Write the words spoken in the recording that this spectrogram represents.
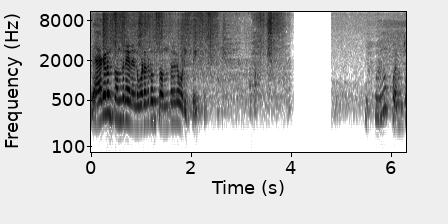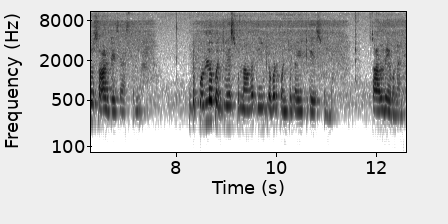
వేగడం తొందరేనండి ఉడకడం తొందరగా ఉడికిపోయింది. ఇప్పుడు కొంచెం సాల్ట్ వేసేస్తున్నా. అంటే పొడిలో కొంచెం వేసుకున్నాం కదా దీంట్లో కూడా కొంచెం లైట్గా వేసుకుందాం. చాలదేమోనని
